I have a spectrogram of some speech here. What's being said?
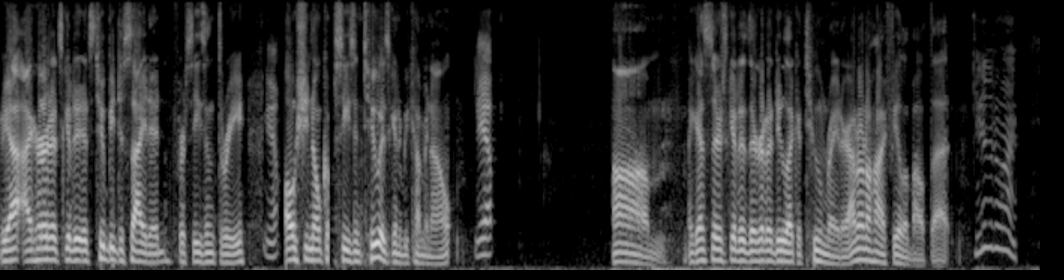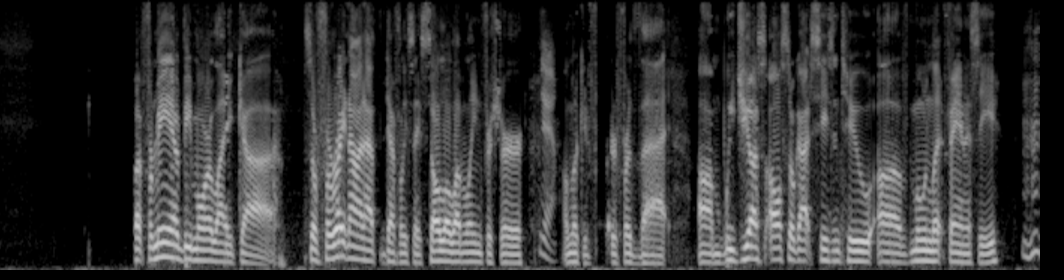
Yeah, I heard it's gonna it's to be decided for season three. Yep. Oshinoko season two is gonna be coming out. Yep. Um, I guess there's gonna they're gonna do like a Tomb Raider. I don't know how I feel about that. Neither do I. But for me, it would be more like uh so for right now, I'd have to definitely say solo leveling for sure. Yeah. I'm looking forward for that. Um, we just also got season two of Moonlit Fantasy. Mhm.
